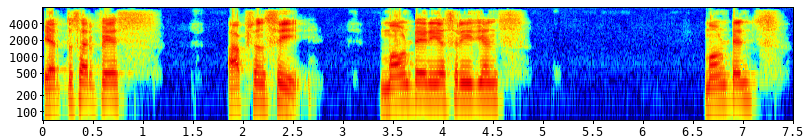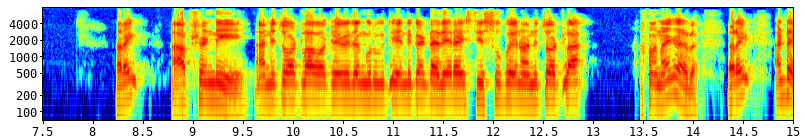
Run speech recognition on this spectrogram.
earth surface option C mountainous regions mountains right option D అన్ని చోట్ల ఒకే విధంగా ఉరుగుతాయి ఎందుకంటే అదే రైస్ తీసుకుపోయిన అన్ని చోట్ల అవునా కదా? రైట్ అంటే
